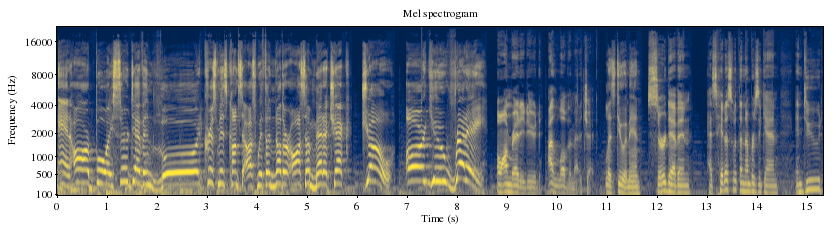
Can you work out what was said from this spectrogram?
And our boy, Sir Devin Lloyd Christmas, comes to us with another awesome meta check. Joe, are you ready? Oh, I'm ready, dude. I love the meta check. Let's do it, man. Sir Devin has hit us with the numbers again. And dude,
